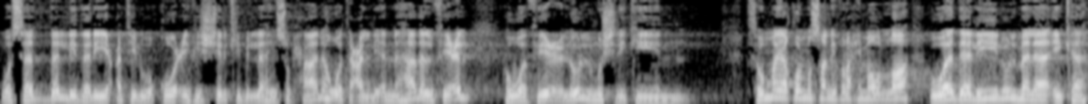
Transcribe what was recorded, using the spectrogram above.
وسدا لذريعة الوقوع في الشرك بالله سبحانه وتعالى لأن هذا الفعل هو فعل المشركين. ثم يقول المصنف رحمه الله ودليل الملائكة.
